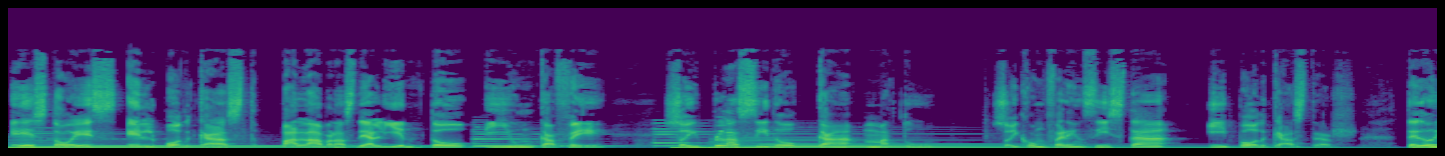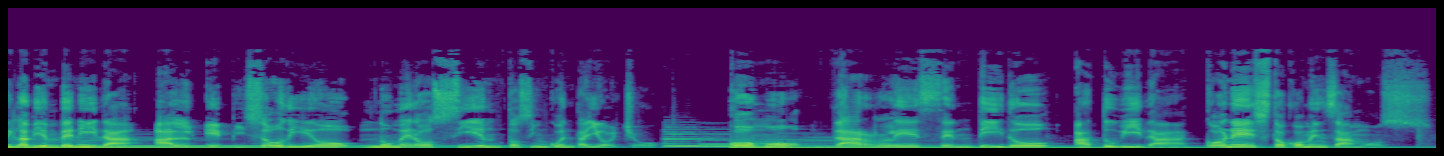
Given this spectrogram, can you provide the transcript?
esto es el podcast Palabras de Aliento y un Café. Soy Plácido K. Matú. Soy conferencista y podcaster. Te doy la bienvenida al episodio número 158. Cómo darle sentido a tu vida. Con esto comenzamos.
